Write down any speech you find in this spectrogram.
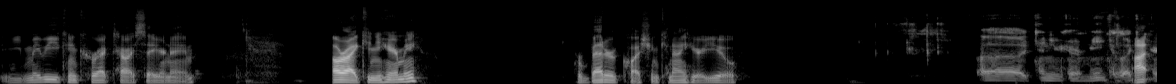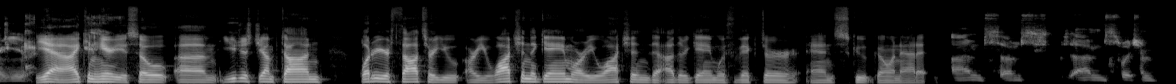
maybe you can correct how I say your name. All right, can you hear me? Or better question, can I hear you? Uh, can you hear me? Because I can I, hear you. Yeah, I can hear you. So, um, you just jumped on. What are your thoughts? Are you are you watching the game, or are you watching the other game with Victor and Scoot going at it? I'm I'm I'm switching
